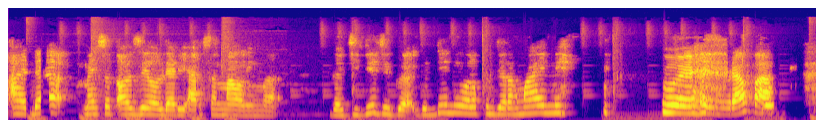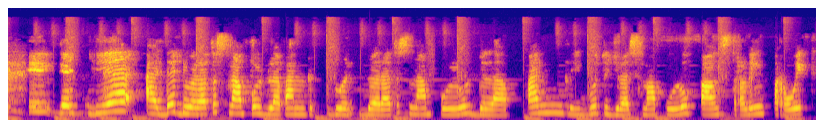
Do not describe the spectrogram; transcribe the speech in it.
ada Mesut Ozil dari Arsenal nih, Mbak. Gaji dia juga gede nih walaupun jarang main nih. Weh, berapa? Gaji dia ada 268 268.750 pound sterling per week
